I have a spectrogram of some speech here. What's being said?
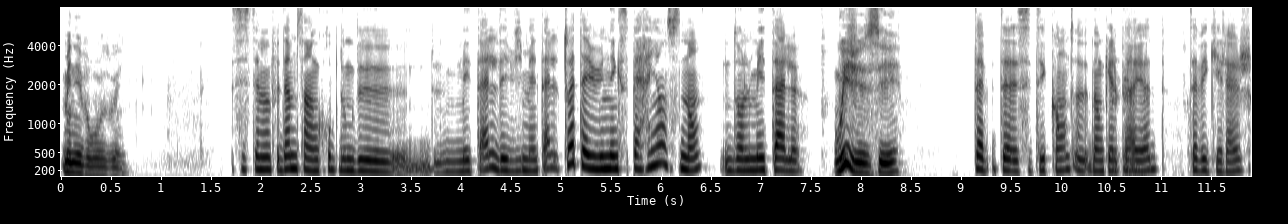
mes névroses, oui. System of a Down, c'est un groupe donc de, de métal, d'heavy metal. Toi, t'as eu une expérience, non Dans le métal? Oui, j'ai essayé. C'était quand Dans quelle période? T'avais quel âge?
